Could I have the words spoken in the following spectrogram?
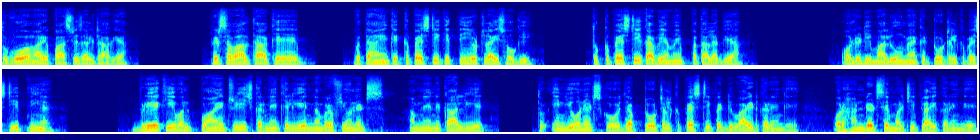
تو وہ ہمارے پاس ریزلٹ آ گیا۔ پھر سوال تھا کہ بتائیں کہ کیپیسٹی کتنی یوٹیلائز ہوگی۔ تو کیپیسٹی کا بھی ہمیں پتہ لگ گیا۔ آلریڈی معلوم ہے کہ ٹوٹل کیپیسٹی اتنی ہے۔ بریک ایون پوائنٹ ریچ کرنے کے لیے نمبر آف یونٹس ہم نے نکال لیے۔ تو ان یونٹس کو جب ٹوٹل کیپیسٹی پہ ڈیوائڈ کریں گے اور ہنڈریڈ سے ملٹیپلائی کریں گے،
